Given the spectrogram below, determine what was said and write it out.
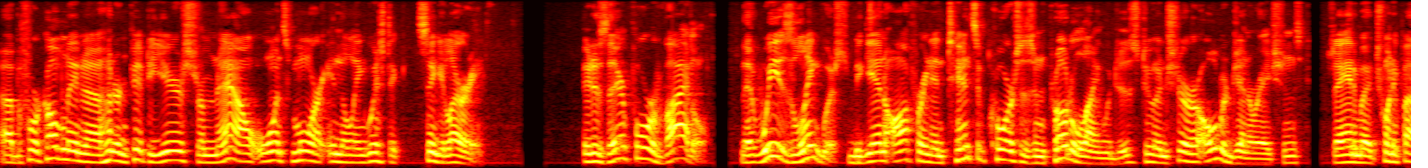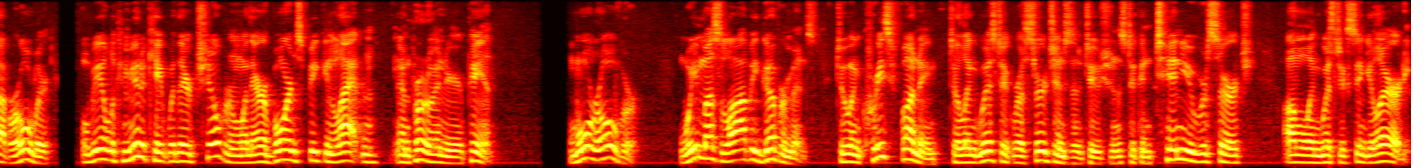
uh, before culminating 150 years from now once more in the linguistic singularity. It is therefore vital that we as linguists begin offering intensive courses in proto languages to ensure older generations, say anybody 25 or older, will be able to communicate with their children when they are born speaking Latin and Proto Indo European. Moreover, we must lobby governments to increase funding to linguistic research institutions to continue research on the linguistic singularity.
